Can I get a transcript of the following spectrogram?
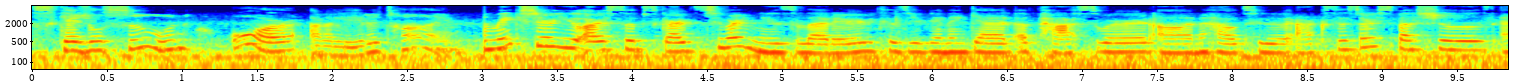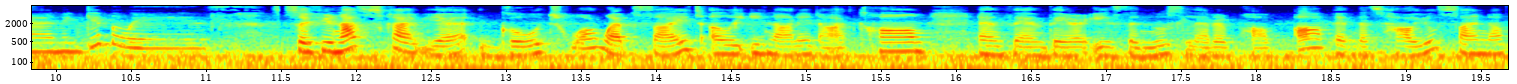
schedule soon, or at a later time. Make sure you are subscribed to our newsletter because you're gonna get a password on how to access our specials and giveaways. So if you're not subscribed yet, go to our website, aliinani.com, and then there is the newsletter pop up, and that's how you'll sign up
